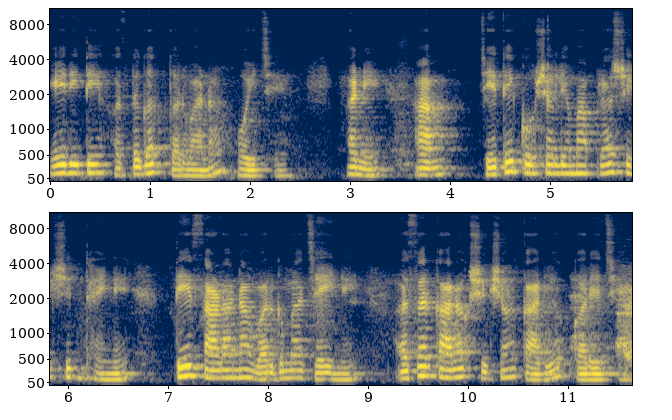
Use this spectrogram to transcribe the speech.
એ રીતે હસ્તગત કરવાના હોય છે. અને આમ જે તે કૌશલ્યમાં પ્રશિક્ષિત થઈને તે શાળાના વર્ગમાં જઈને અસરકારક શિક્ષણ કાર્ય કરે છે.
